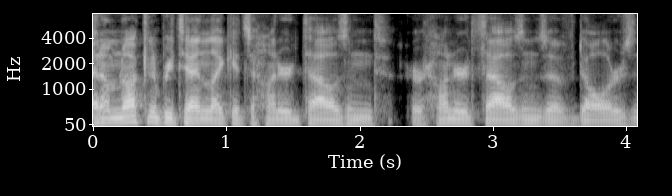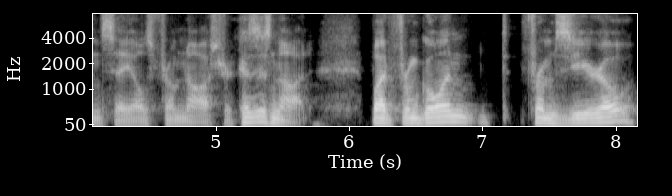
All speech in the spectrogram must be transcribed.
And I'm not going to pretend like it's a hundred thousand or hundred thousands of dollars in sales from Nostr because it's not. But from going from zero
